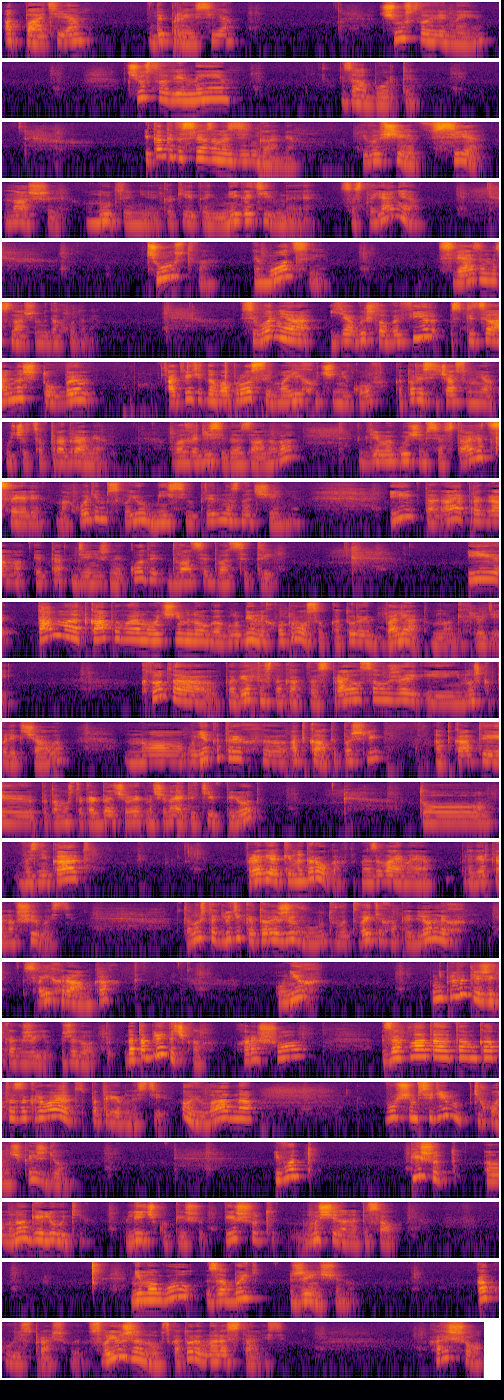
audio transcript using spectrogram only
апатия, депрессия, чувство вины, чувство вины за аборты. И как это связано с деньгами? И вообще все наши внутренние какие-то негативные состояния, чувства, эмоции связаны с нашими доходами. Сегодня я вышла в эфир специально, чтобы ответить на вопросы моих учеников, которые сейчас у меня учатся в программе «Возроди себя заново», где мы учимся ставить цели, находим свою миссию, предназначение. И вторая программа – это «Денежные коды 2023». И там мы откапываем очень много глубинных вопросов, которые болят многих людей – кто-то поверхностно как-то справился уже и немножко полегчало, но у некоторых э, откаты пошли. Откаты, потому что когда человек начинает идти вперед, то возникают проверки на дорогах, так называемая проверка на вшивость. Потому что люди, которые живут вот в этих определенных своих рамках, у них не привыкли жить, как живет. На таблеточках хорошо, зарплата там как-то закрывает потребности, ну и ладно. В общем, сидим тихонечко и ждем. И вот пишут э, многие люди, личку пишут, пишут, мужчина написал, не могу забыть женщину. Какую, спрашиваю? Свою жену, с которой мы расстались. Хорошо.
